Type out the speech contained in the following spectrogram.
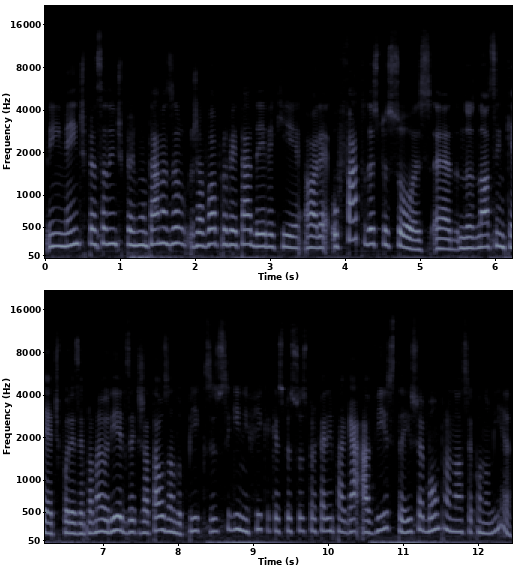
em mente pensando em te perguntar, mas eu já vou aproveitar dele aqui. Olha, o fato das pessoas, é, na nossa enquete, por exemplo, a maioria dizer que já está usando o Pix, isso significa que as pessoas preferem pagar à vista? Isso é bom para a nossa economia?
